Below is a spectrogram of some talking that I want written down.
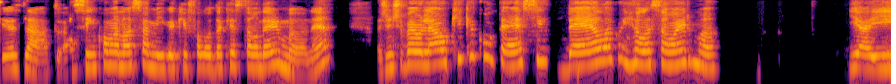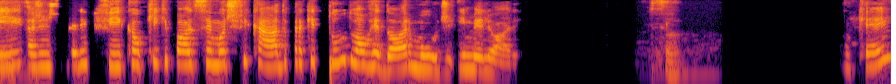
Exato. Assim como a nossa amiga que falou da questão da irmã, né? A gente vai olhar o que, que acontece dela em relação à irmã. E aí a gente verifica o que, que pode ser modificado para que tudo ao redor mude e melhore. Sim. Ok?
